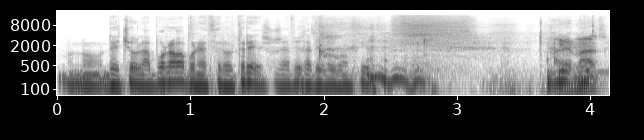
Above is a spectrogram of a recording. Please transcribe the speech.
No, de hecho, la porra va a poner 0-3. O sea, fíjate que confío. Además,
